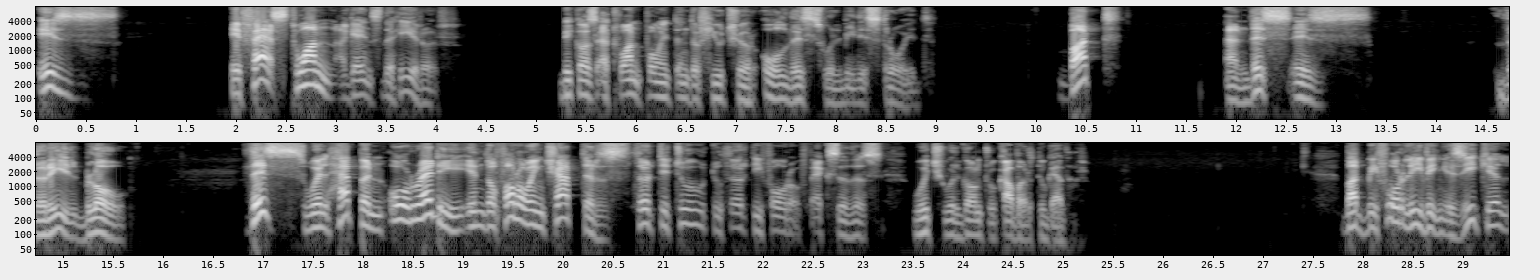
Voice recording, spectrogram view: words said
is a fast one against the hearer, because at one point in the future, all this will be destroyed. But, and this is the real blow, this will happen already in the following chapters, 32 to 34 of Exodus, which we're going to cover together. But before leaving Ezekiel,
